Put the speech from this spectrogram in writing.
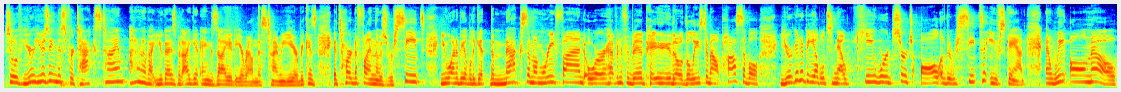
So if you're using this for tax time, I don't know about you guys, but I get anxiety around this time of year because it's hard to find those receipts. You want to be able to get the maximum refund or heaven forbid pay you know the least amount possible. You're going to be able to now keyword search all of the receipts that you've scanned. And we all know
